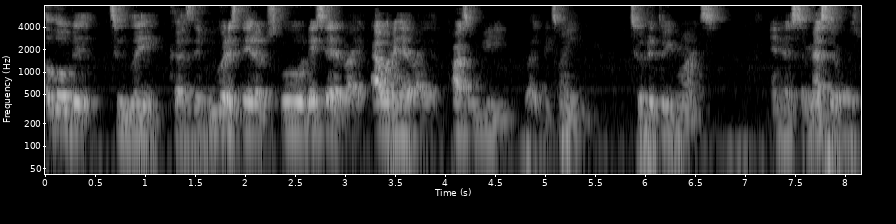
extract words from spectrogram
a little bit too late because if we would have stayed up school, they said like I would have had like possibly like between two to three months, and the semester was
